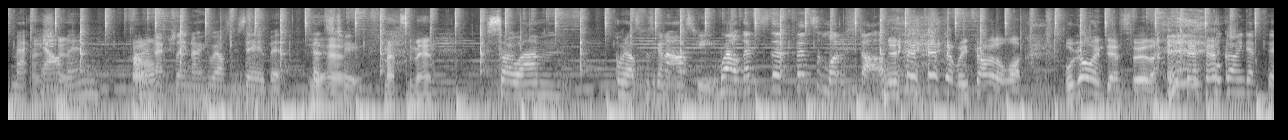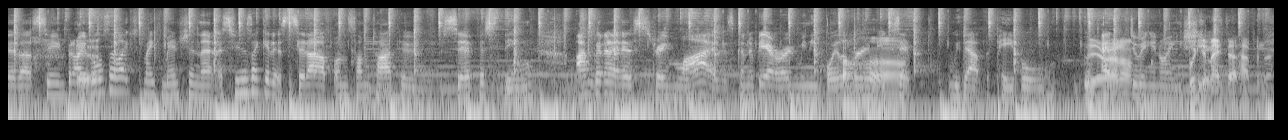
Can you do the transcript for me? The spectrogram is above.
yeah. Matt. Cowman. I don't Um, actually know who else is there, but that's yeah. two. Matt's the man. So, um, what else was I going to ask you? Well, that's the, that's a lot of stuff. Yeah, we've covered a lot. We'll go in depth further. we'll go in depth further soon. But I'd also like to make mention that as soon as I get it set up on some type of surface thing, I'm going to stream live. It's going to be our own mini boiler room, Oh. except without the people Yeah, right doing annoying shit. we can make that happen though.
